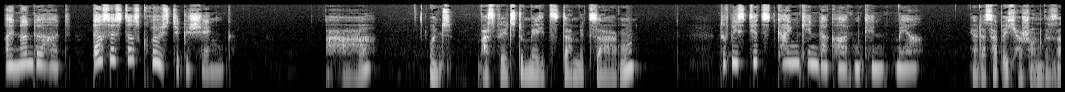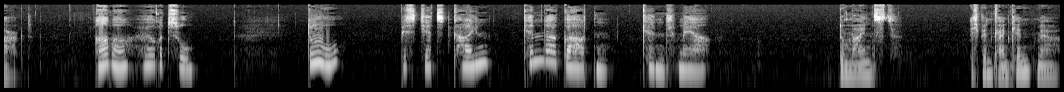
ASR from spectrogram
einander hat. Das ist das größte Geschenk. Aha. Und was willst du mir jetzt damit sagen? Du bist jetzt kein Kindergartenkind mehr. Ja, das hab ich ja schon gesagt. Aber höre zu. Du bist jetzt kein Kindergartenkind mehr. Du meinst, ich bin kein Kind mehr.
